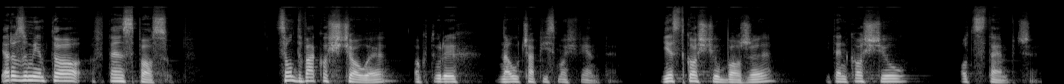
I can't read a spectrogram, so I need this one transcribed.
Ja rozumiem to w ten sposób. Są dwa kościoły, o których naucza Pismo Święte. Jest Kościół Boży i ten Kościół odstępczy.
